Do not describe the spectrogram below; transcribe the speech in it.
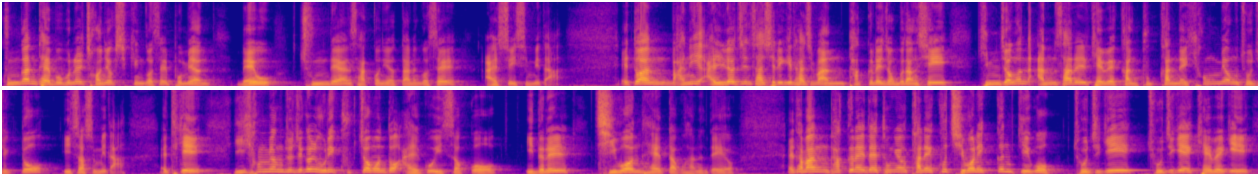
군간 대부분을 전역시킨 것을 보면 매우 중대한 사건이었다는 것을 알 수 있습니다. 또한 많이 알려진 사실이긴 하지만 박근혜 정부 당시 김정은 암살을 계획한 북한 내 혁명 조직도 있었습니다. 특히 이 혁명 조직을 우리 국정원도 알고 있었고 이들을 지원했다고 하는데요. 다만 박근혜 대통령 탄핵 후 지원이 끊기고 조직이 조직의 계획이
